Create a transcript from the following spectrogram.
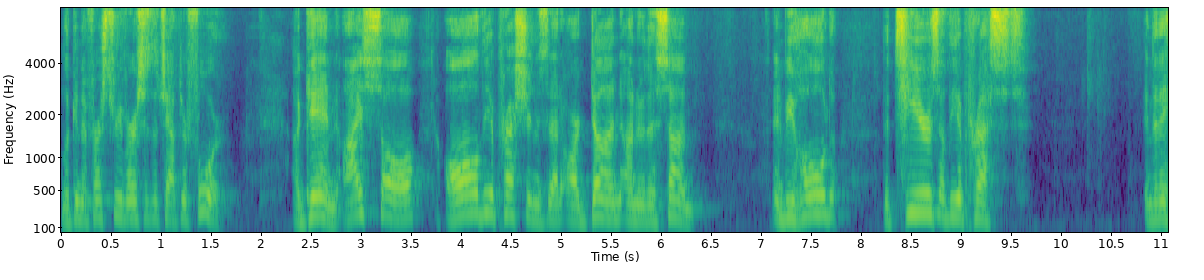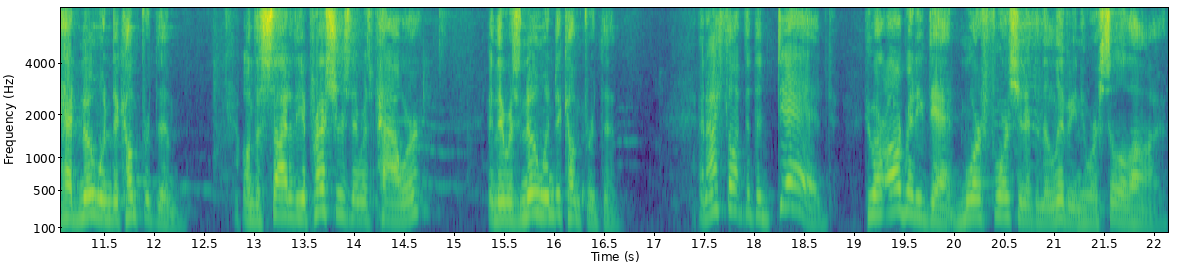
Look in the first three verses of chapter 4. Again, I saw all the oppressions that are done under the sun, and behold, the tears of the oppressed, and that they had no one to comfort them. On the side of the oppressors, there was power, and there was no one to comfort them. And I thought that the dead, who are already dead, more fortunate than the living who are still alive.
